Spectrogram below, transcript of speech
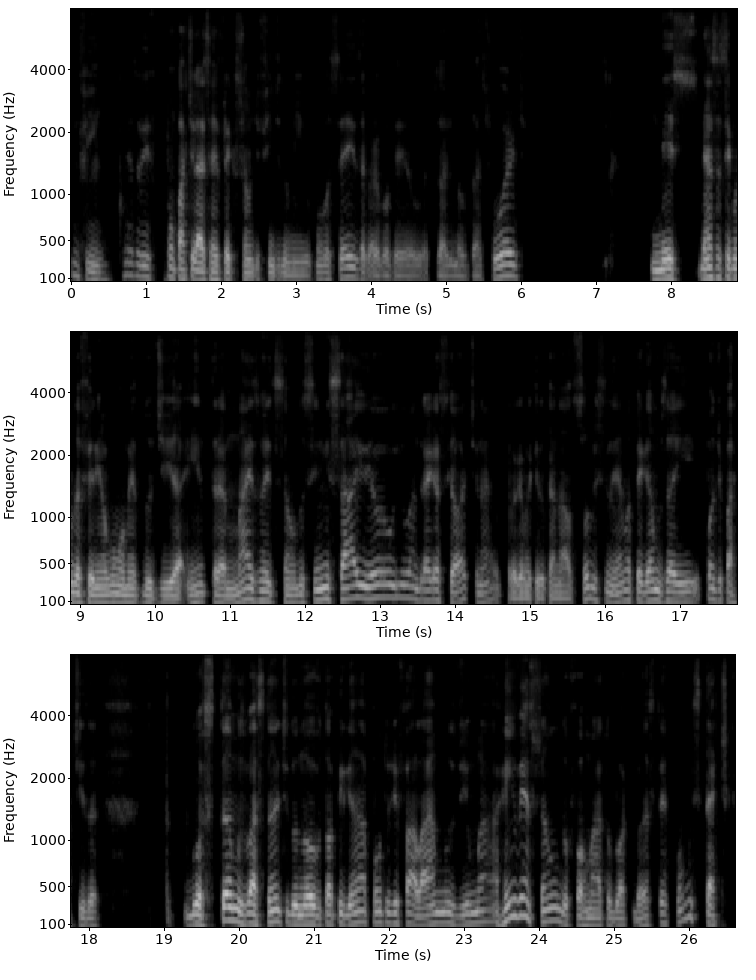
Enfim, resolvi compartilhar essa reflexão de fim de domingo com vocês. Agora eu vou ver o episódio novo do Westworld. Nesse, nessa segunda-feira, em algum momento do dia, entra mais uma edição do Cine Ensaio. Eu e o André Gacciotti, né, o programa aqui do canal sobre cinema, pegamos aí ponto de partida gostamos bastante do novo Top Gun a ponto de falarmos de uma reinvenção do formato blockbuster como estética.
